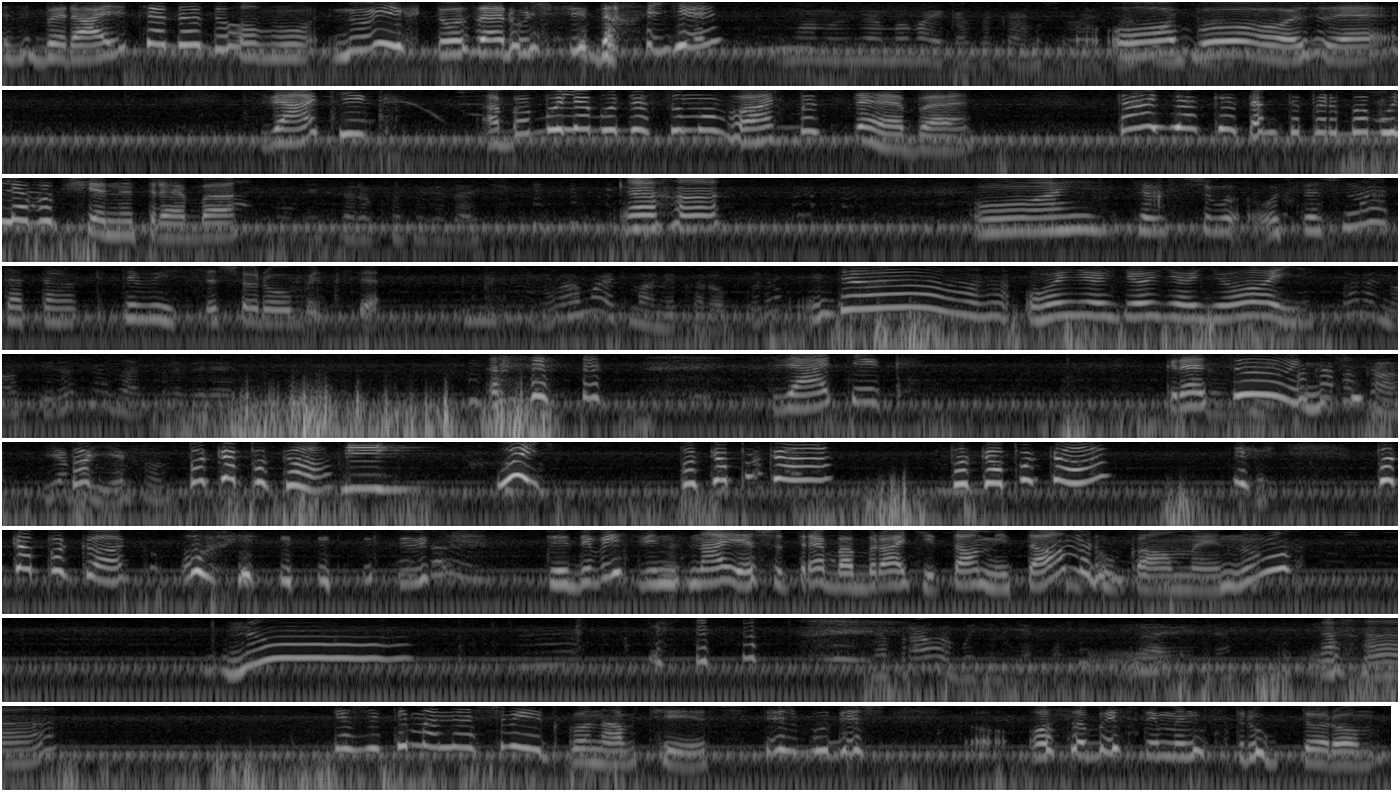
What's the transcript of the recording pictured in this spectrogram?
збираються додому. Ну і хто за руль сідає? Мама вже омивайка закінчилась. О Боже. Святік, а бабуля буде сумувати без тебе. Та яке там тепер бабуля взагалі не треба. Ага. Ой, це ж оце ж надо так. Дивися, що робиться. Ломает маме коробку, да? Да. Ой-ой-ой-ой-ой. Не в сторону, а вперед-назад проверяет. Святік. Красунчик. Пока-пока, я поехал. Пока-пока. Ой! Пока-пока. Пока-пока. Пока-пока. Ти дивись, він знає, що треба брати і там, і там руками. Ну. Ну. Направо будем ехать? Правильно. Ага. Скажи, ти мене швидко навчиш. Ти ж будеш особистим інструктором.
